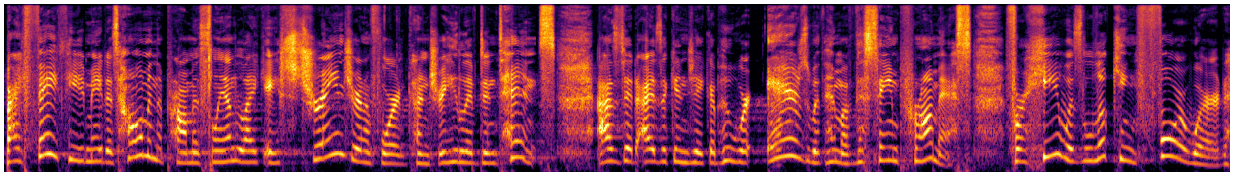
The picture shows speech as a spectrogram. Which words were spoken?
By faith, he made his home in the promised land like a stranger in a foreign country. He lived in tents, as did Isaac and Jacob, who were heirs with him of the same promise. For he was looking forward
